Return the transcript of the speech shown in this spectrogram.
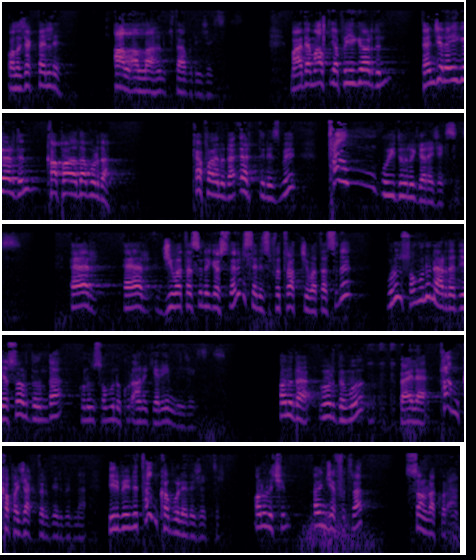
Olacak belli. Al Allah'ın kitabı diyeceksiniz. Madem altyapıyı gördün, tencereyi gördün, kapağı da burada. Kapağını da örttünüz mü tam uyduğunu göreceksiniz. Eğer eğer civatasını gösterirseniz fıtrat civatasını bunun somunu nerede diye sorduğunda onun somunu Kur'an-ı Kerim diyeceksiniz. Onu da vurdu mu böyle tam kapacaktır birbirine. Birbirini tam kabul edecektir. Onun için önce fıtrat sonra Kur'an.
